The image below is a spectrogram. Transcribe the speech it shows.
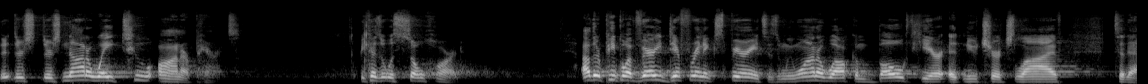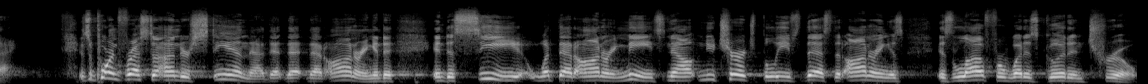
there, there's, there's not a way to honor parents because it was so hard. Other people have very different experiences, and we want to welcome both here at New Church Live today. It's important for us to understand that, that, that, that honoring and to, and to see what that honoring means. Now, New Church believes this that honoring is, is love for what is good and true.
